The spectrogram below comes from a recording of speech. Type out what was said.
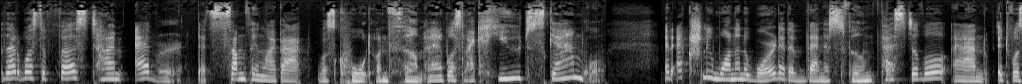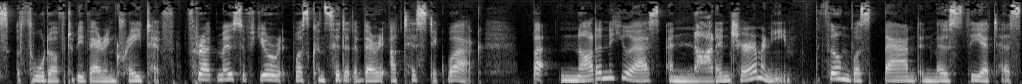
that was the first time ever that something like that was caught on film. And it was like a huge scandal. It actually won an award at a Venice Film Festival and it was thought of to be very creative. Throughout most of Europe, it was considered a very artistic work but not in the US and not in Germany. The film was banned in most theaters,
